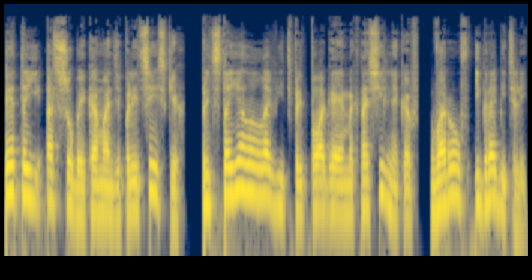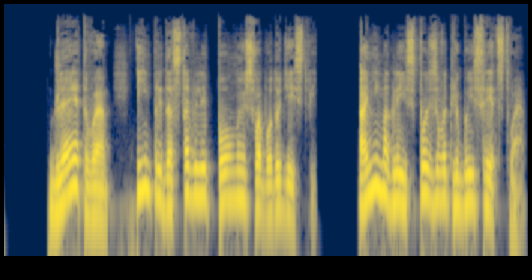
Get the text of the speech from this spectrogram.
Этой особой команде полицейских предстояло ловить предполагаемых насильников, воров и грабителей. Для этого им предоставили полную свободу действий. Они могли использовать любые средства.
